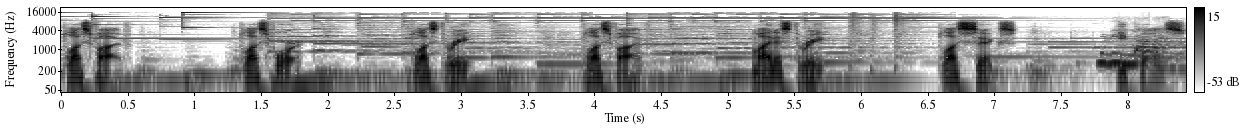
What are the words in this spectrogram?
Plus 5. Plus 4. Plus 3. Plus 5. Minus 3. Plus 6. 29. Equals.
